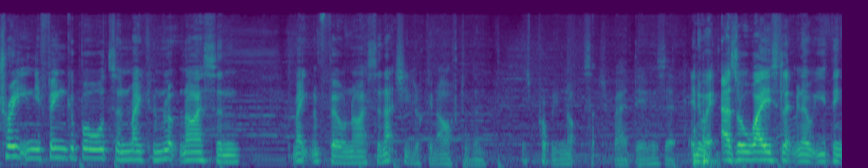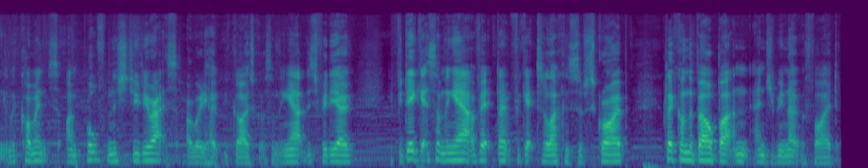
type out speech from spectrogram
treating your fingerboards and making them look nice and making them feel nice and actually looking after them. It's probably not such a bad deal, is it? Anyway, as always, let me know what you think in the comments. I'm Paul from the Studio Rats. I really hope you guys got something out of this video. If you did get something out of it, don't forget to like and subscribe. Click on the bell button and you'll be notified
